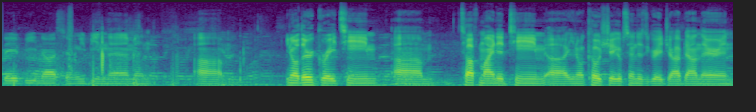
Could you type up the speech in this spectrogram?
They've beaten us and we've beaten them, and um, you know they're a great team, um, tough-minded team. Uh, you know, Coach Jacobson does a great job down there, and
